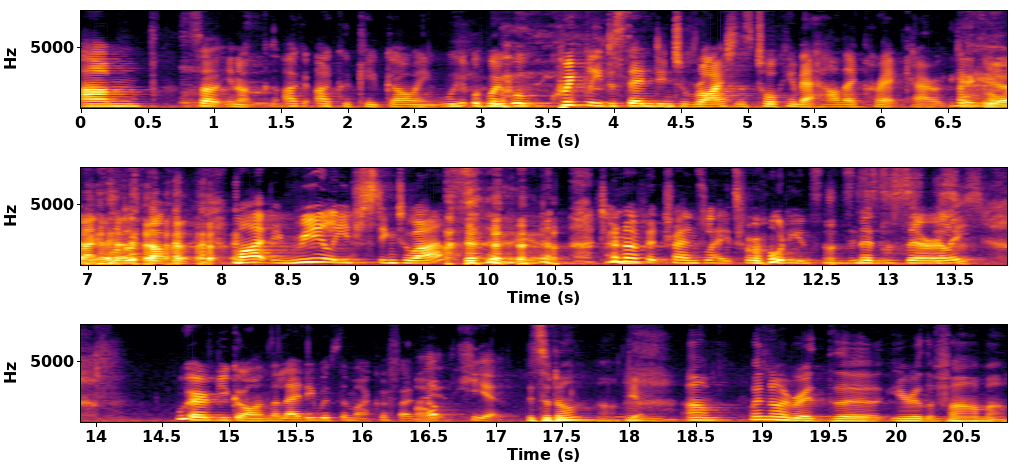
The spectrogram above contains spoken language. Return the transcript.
Um, so, you know, I, I could keep going. We, we will quickly descend into writers talking about how they create characters and all that sort of stuff. It might be really interesting to us. I don't know if it translates for audiences necessarily. Where have you gone? The lady with the microphone. Oh, here. Is it on? Oh. Yeah. Um, when I read The Year of the Farmer,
